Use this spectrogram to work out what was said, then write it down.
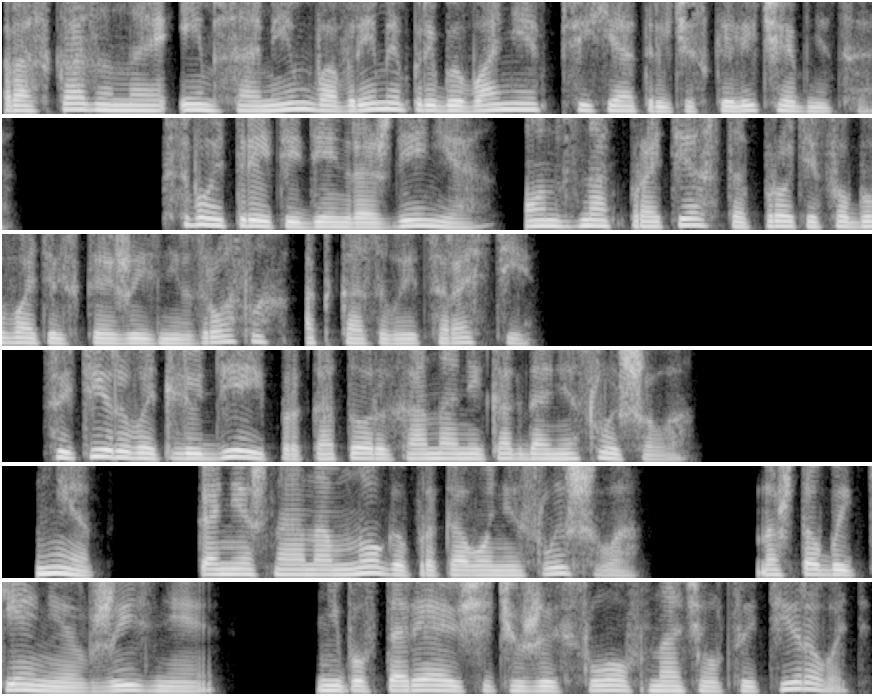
рассказанная им самим во время пребывания в психиатрической лечебнице. В свой третий день рождения он в знак протеста против обывательской жизни взрослых отказывается расти. Цитировать людей, про которых она никогда не слышала. Нет, конечно, она много про кого не слышала, но чтобы Кенни в жизни, не повторяющий чужих слов, начал цитировать,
